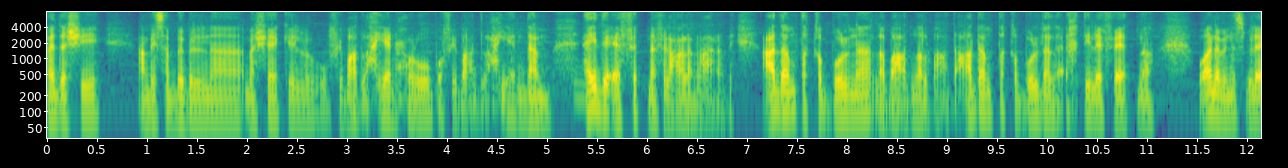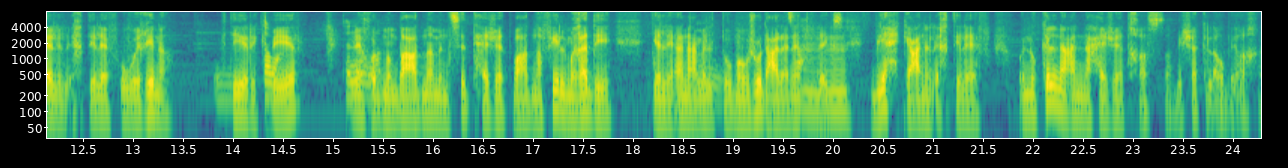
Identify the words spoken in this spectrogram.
وهذا الشيء عم بيسبب لنا مشاكل وفي بعض الأحيان حروب وفي بعض الأحيان دم. هيدي آفتنا في العالم العربي. عدم تقبلنا لبعضنا البعض. عدم تقبلنا لإختلافاتنا. وأنا بالنسبة لي الاختلاف هو غنى. كتير طبعاً. كبير. تنوع. ناخد من بعضنا من سد حاجات بعضنا فيلم غدي يلي أنا عملته موجود على صح. نتفليكس. بيحكي عن الاختلاف وإنه كلنا عنا حاجات خاصة بشكل أو بآخر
